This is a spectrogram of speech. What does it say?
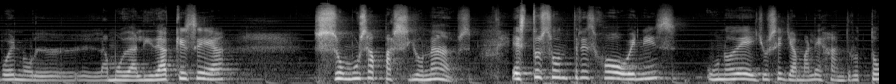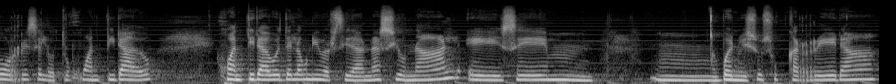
bueno, la modalidad que sea, somos apasionados. Estos son tres jóvenes, uno de ellos se llama Alejandro Torres, el otro Juan Tirado. Juan Tirado es de la Universidad Nacional, es, em, mm, bueno, hizo su carrera,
